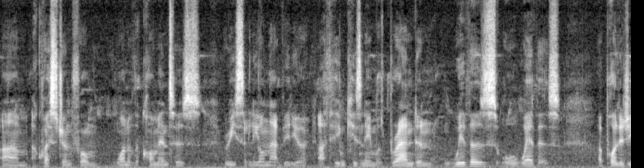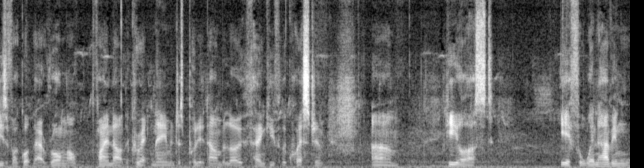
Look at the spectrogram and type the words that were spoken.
um, a question from one of the commenters recently on that video. I think his name was Brandon Withers or Weathers. Apologies if I got that wrong. I'll find out the correct name and just put it down below. Thank you for the question. Um, he asked if when having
